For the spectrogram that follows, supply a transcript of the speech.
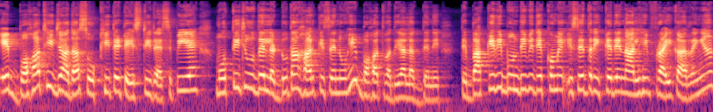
ਇਹ ਬਹੁਤ ਹੀ ਜ਼ਿਆਦਾ ਸੌਖੀ ਤੇ ਟੇਸਟੀ ਰੈਸਿਪੀ ਹੈ। ਮੋਤੀਚੂਰ ਦੇ ਲੱਡੂ ਤਾਂ ਹਰ ਕਿਸੇ ਨੂੰ ਹੀ ਬਹੁਤ ਵਧੀਆ ਲੱਗਦੇ ਨੇ। ਤੇ ਬਾਕੀ ਦੀ ਬੂੰਦੀ ਵੀ ਦੇਖੋ, ਮੈਂ ਇਸੇ ਤਰੀਕੇ ਦੇ ਨਾਲ ਹੀ ਫਰਾਈ ਕਰ ਰਹੀ ਹਾਂ।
